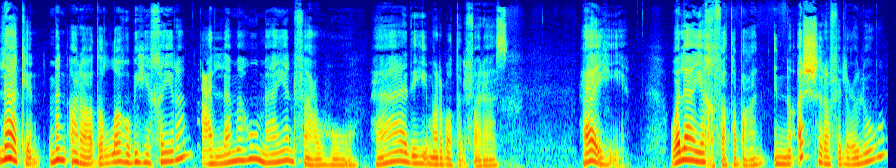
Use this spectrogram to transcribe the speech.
لكن من أراد الله به خيرا علمه ما ينفعه. هذه مربط الفرس هاي هي. ولا يخفى طبعا أنه أشرف العلوم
